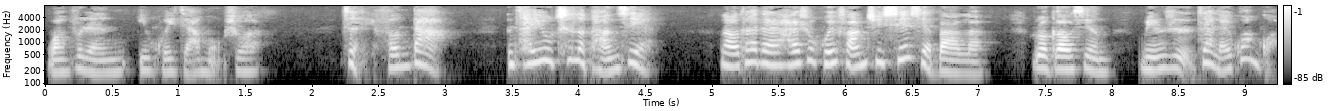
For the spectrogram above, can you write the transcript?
王夫人应回贾母说：“这里风大，才又吃了螃蟹，老太太还是回房去歇歇罢了。若高兴，明日再来逛逛。”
